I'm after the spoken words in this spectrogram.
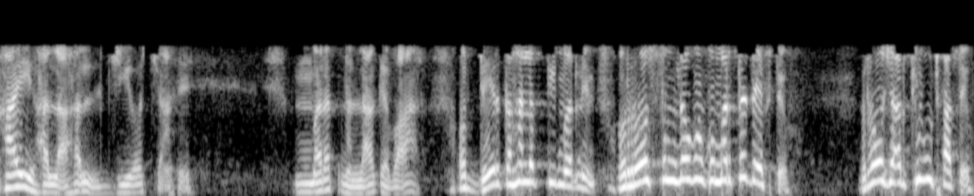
खाई हलाहल जियो चाहे। मरत न लागे वार। और देर कहाँ लगती मरने में? और रोज तुम लोगों को मरते देखते हो। रोज अर्थी उठाते हो।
